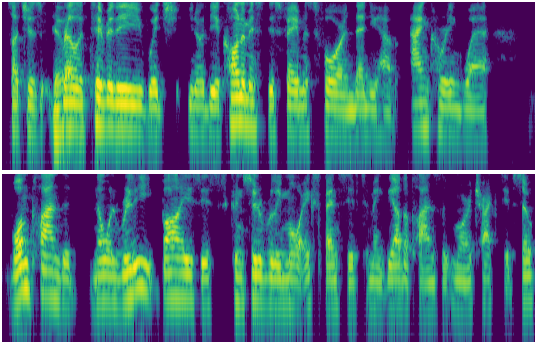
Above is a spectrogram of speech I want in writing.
such as relativity, which you know the economist is famous for, and then you have anchoring, where one plan that no one really buys is considerably more expensive to make the other plans look more attractive. So,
